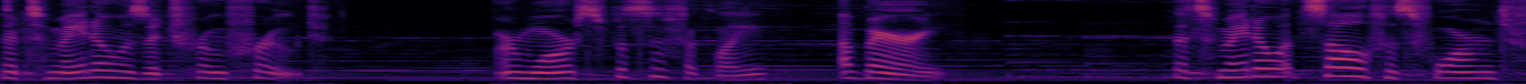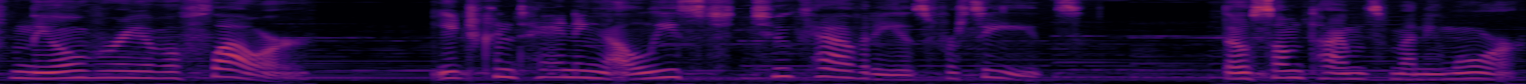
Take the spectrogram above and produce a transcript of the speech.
the tomato is a true fruit, or more specifically, a berry. The tomato itself is formed from the ovary of a flower, each containing at least two cavities for seeds, though sometimes many more,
